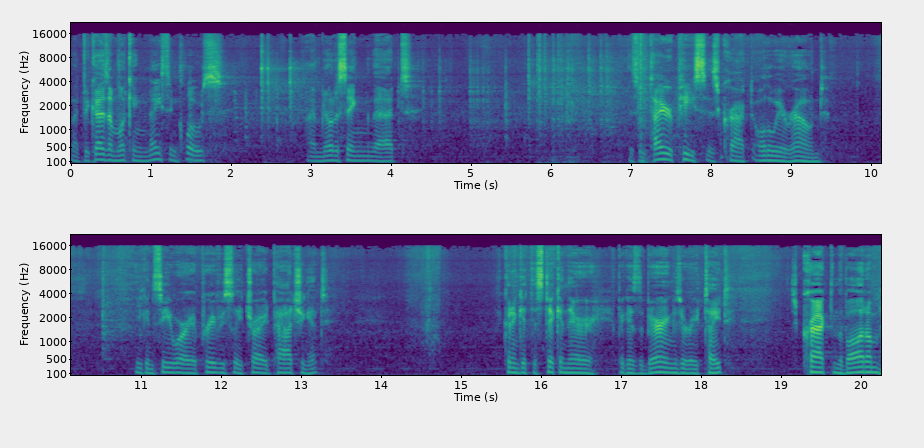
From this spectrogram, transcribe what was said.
But because I'm looking nice and close, I'm noticing that this entire piece is cracked all the way around. You can see where I previously tried patching it. I couldn't get the stick in there because the bearings are very tight. It's cracked in the bottom,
